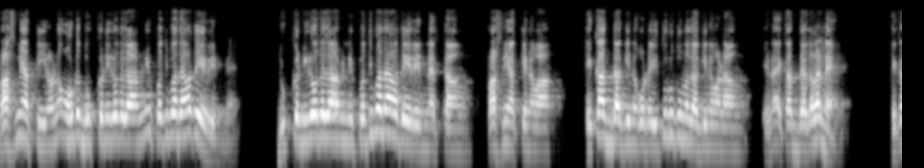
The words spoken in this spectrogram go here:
ප්‍රශ්නයක් තියෙනවා නම් ඔහුට දුක්ඛ නිරෝධ ගාමිනී ප්‍රතිපදාව තේරෙන්නේ නැහැ. දුක්ඛ නිරෝධ ගාමිනී ප්‍රතිපදාව තේරෙන්නේ නැත්නම් ප්‍රශ්නයක් එනවා. එකක් දකින්නකොට ඉතුරු තුන දකින්නවා නම් එන එකක් දැකලා නැහැ. එකක්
